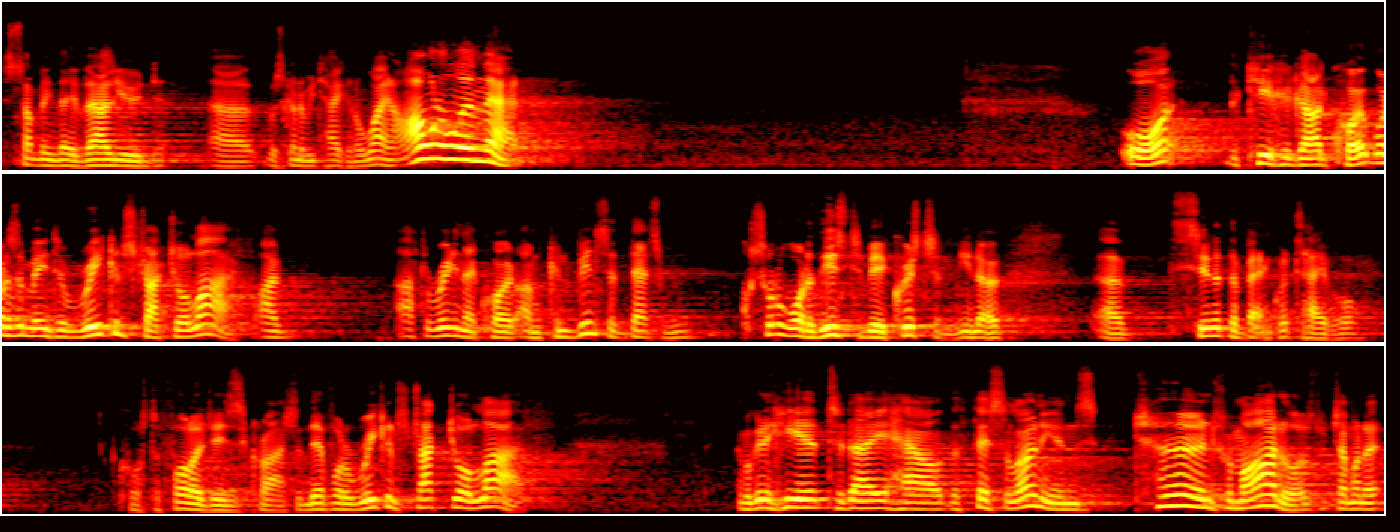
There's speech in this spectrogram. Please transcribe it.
something they valued uh, was going to be taken away. And I want to learn that. Or the Kierkegaard quote, what does it mean to reconstruct your life? I after reading that quote, I'm convinced that that's sort of what it is to be a Christian, you know, uh, sit at the banquet table, of course, to follow Jesus Christ, and therefore to reconstruct your life. And we're going to hear today how the Thessalonians turned from idols, which I'm going to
